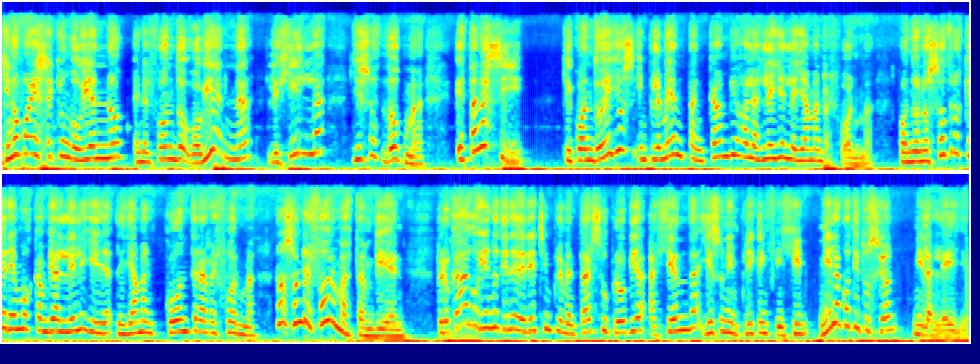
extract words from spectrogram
Que no puede ser que un gobierno, en el fondo, gobierna, legisla y eso es dogma. Están así que cuando ellos implementan cambios a las leyes le llaman reforma. Cuando nosotros queremos cambiar leyes le llaman contrarreforma. No, son reformas también. Pero cada gobierno tiene derecho a implementar su propia agenda y eso no implica infringir ni la constitución ni las leyes.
